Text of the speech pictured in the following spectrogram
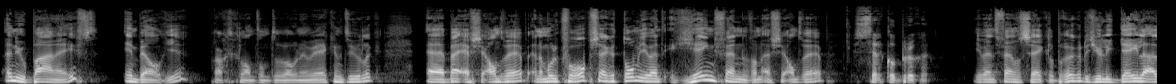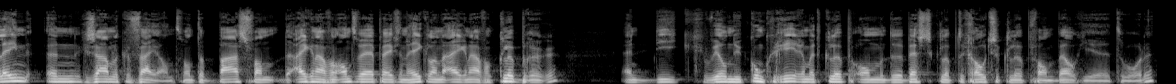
een nieuwe baan heeft in België. Prachtig land om te wonen en werken natuurlijk. Uh, bij FC Antwerpen. En dan moet ik voorop zeggen, Tom, je bent geen fan van FC Antwerpen. Cirkelbrugge. Je bent fan van Cercle Brugge, dus jullie delen alleen een gezamenlijke vijand. Want de baas van de eigenaar van Antwerpen heeft een hekel aan de eigenaar van Club Brugge. En die wil nu concurreren met Club om de beste club, de grootste club van België te worden.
